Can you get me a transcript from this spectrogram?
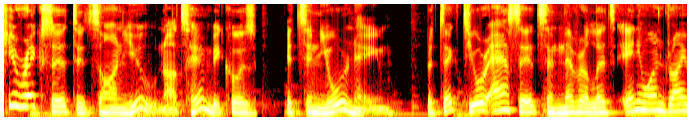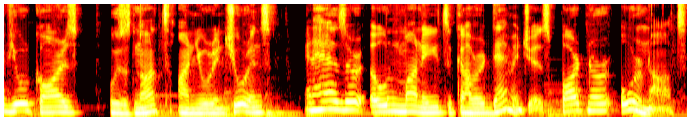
He wrecks it, it's on you, not him because it's in your name. Protect your assets and never let anyone drive your cars who's not on your insurance and has her own money to cover damages, partner or not.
